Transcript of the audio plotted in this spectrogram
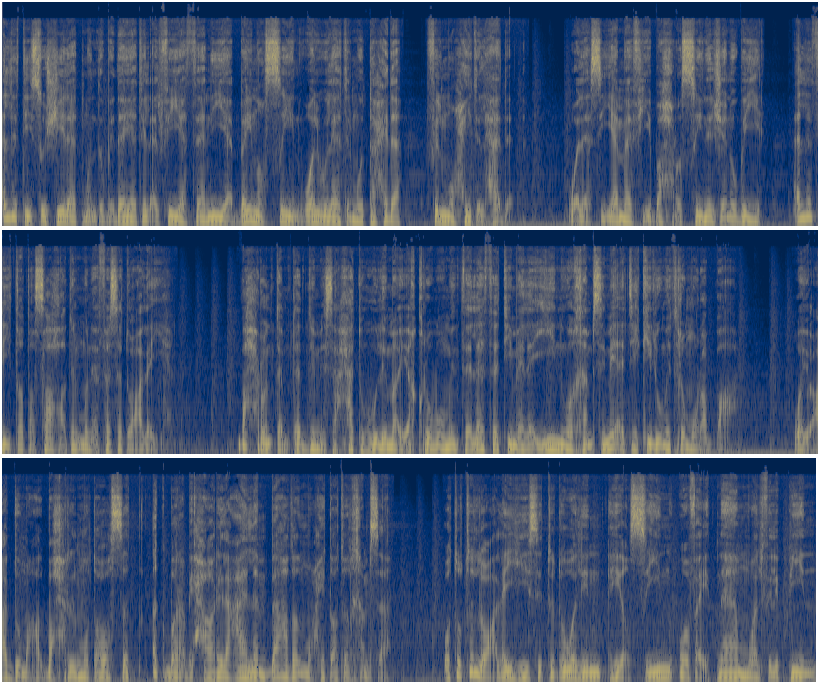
التي سجلت منذ بداية الألفية الثانية بين الصين والولايات المتحدة في المحيط الهادئ ولا سيما في بحر الصين الجنوبي الذي تتصاعد المنافسة عليه. بحر تمتد مساحته لما يقرب من ثلاثة ملايين وخمسمائة كيلو متر مربع ويعد مع البحر المتوسط أكبر بحار العالم بعد المحيطات الخمسة. وتطل عليه ست دول هي الصين وفيتنام والفلبين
